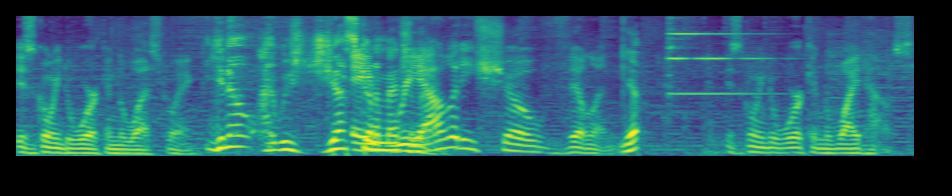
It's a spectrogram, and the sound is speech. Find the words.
is going to work in The West Wing. You know, I was just going to mention a reality show villain. Yep. is going to work in the White House.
